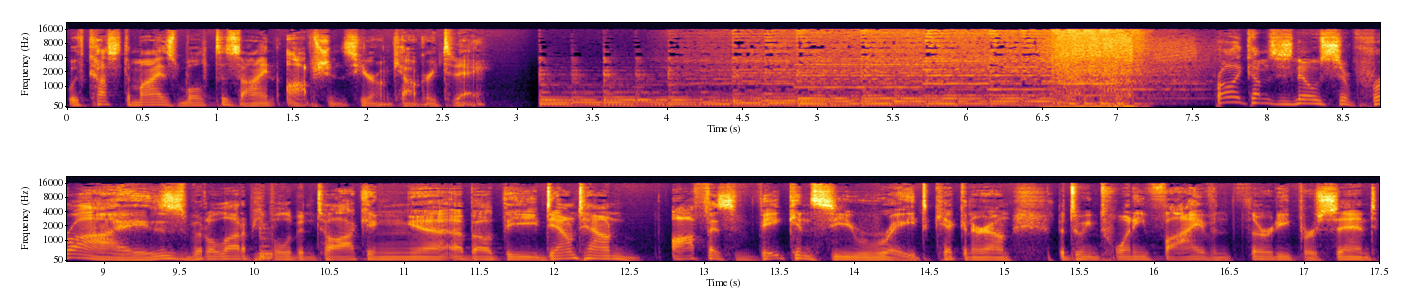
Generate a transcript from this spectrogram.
with customizable design options here on Calgary today. Probably comes as no surprise, but a lot of people have been talking uh, about the downtown office vacancy rate kicking around between 25 and 30 percent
